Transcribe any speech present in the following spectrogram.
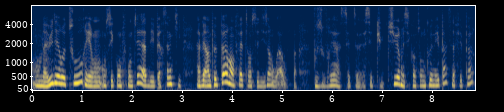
on a eu des retours et on, s'est confronté à des personnes qui avaient un peu peur en fait en se disant waouh, vous ouvrez à cette, cette culture, mais c'est quand on ne connaît pas, ça fait peur.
